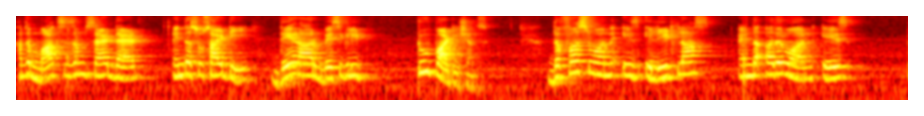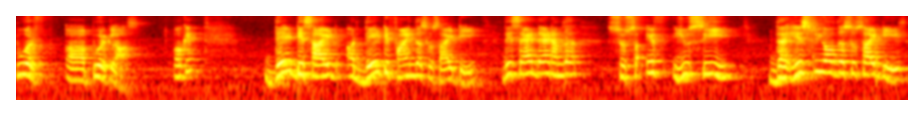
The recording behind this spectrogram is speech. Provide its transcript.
Hamza, marxism said that in the society there are basically two partitions. The first one is elite class and the other one is poor uh, poor class. Okay? They decide or they define the society. They said that Hamza, so if you see the history of the societies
